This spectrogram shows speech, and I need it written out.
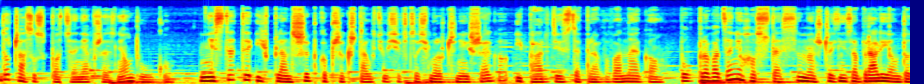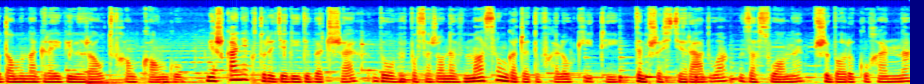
do czasu spłacenia przez nią długu. Niestety ich plan szybko przekształcił się w coś mroczniejszego i bardziej zdeprawowanego. Po uprowadzeniu hostessy mężczyźni zabrali ją do domu na Greyville Road w Hongkongu. Mieszkanie, które dzielili we trzech, było wyposażone w masę gadżetów Hello Kitty, w tym prześcieradła, zasłony, przybory kuchenne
